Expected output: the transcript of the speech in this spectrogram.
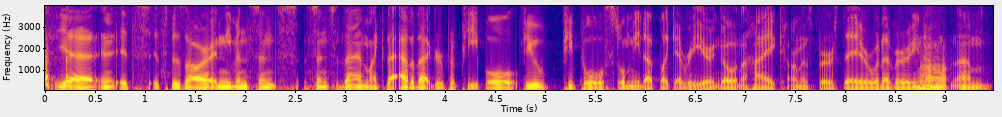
yeah it's it's bizarre and even since since then like that out of that group of people few people will still meet up like every year and go on a hike on his birthday or whatever you know um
